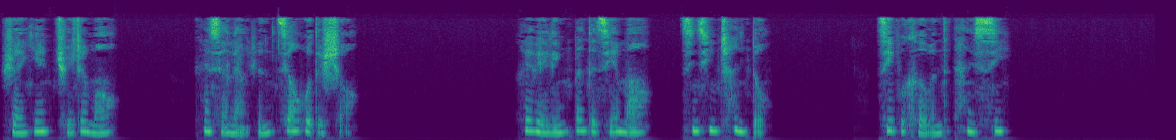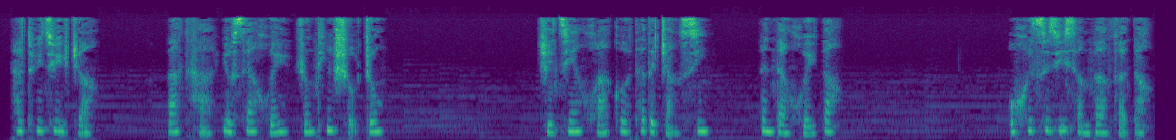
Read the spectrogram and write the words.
阮嫣垂着眸，看向两人交握的手，黑尾鳞般的睫毛轻轻颤动，机不可闻的叹息。他推拒着，把卡又塞回荣婷手中，指尖划过他的掌心，淡淡回道：“我会自己想办法的。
